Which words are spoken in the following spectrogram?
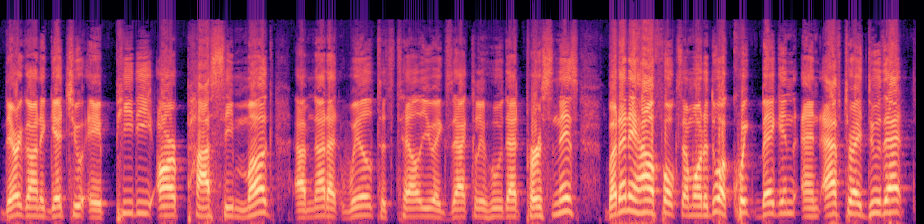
They're going to get you a PDR Posse mug. I'm not at will to tell you exactly who that person is. But anyhow, folks, I'm going to do a quick begging. And after I do that,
